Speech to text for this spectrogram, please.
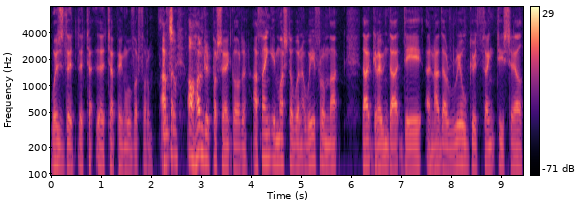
was the the, t- the tipping over for him. Think th- hundred percent, Gordon. I think he must have went away from that that ground that day and had a real good think to sell.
